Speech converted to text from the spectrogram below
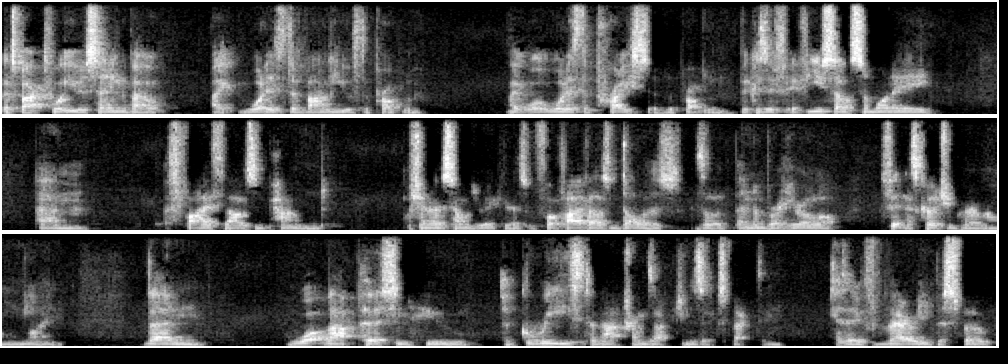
it's back to what you were saying about like what is the value of the problem like what, what is the price of the problem because if, if you sell someone a um five thousand pound which i know sounds ridiculous but five thousand dollars is a, a number i hear a lot fitness coaching program online then what that person who agrees to that transaction is expecting is a very bespoke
